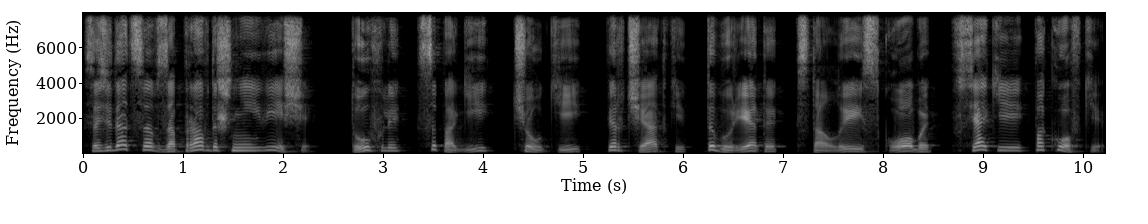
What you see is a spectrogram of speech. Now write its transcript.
созидаться в заправдошние вещи – туфли, сапоги, чулки, перчатки, табуреты, столы, скобы, всякие паковки.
